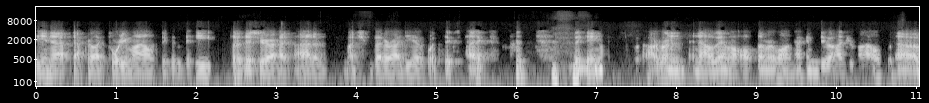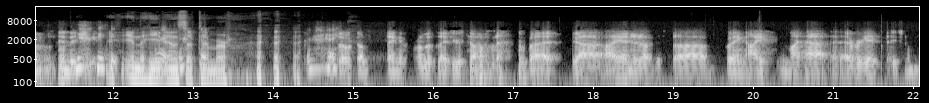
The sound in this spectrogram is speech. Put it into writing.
DNF'd after like 40 miles because of the heat. So this year I had, I had a much better idea of what to expect. Thinking I run in, in Alabama all summer long. I can do 100 miles um, in the heat. In the heat in September. So dumb thing in the world to say to yourself. but yeah, I ended up just uh, putting ice in my hat at every aid station.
